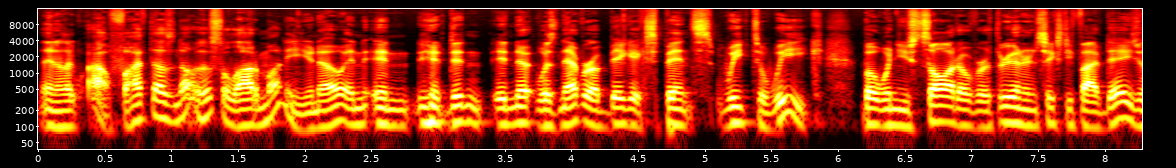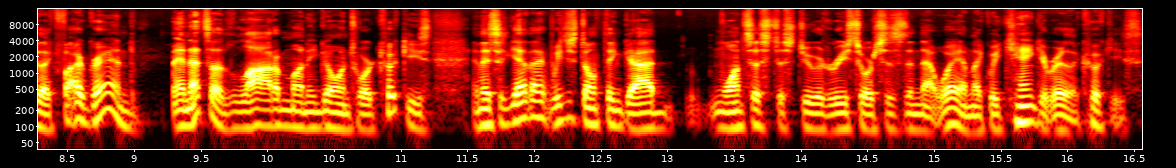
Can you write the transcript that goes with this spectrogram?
And I'm like, wow, five thousand dollars, that's a lot of money, you know? And and it didn't it was never a big expense week to week. But when you saw it over 365 days, you're like, five grand, man, that's a lot of money going toward cookies. And they said, yeah, that, we just don't think God wants us to steward resources in that way. I'm like, we can't get rid of the cookies.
